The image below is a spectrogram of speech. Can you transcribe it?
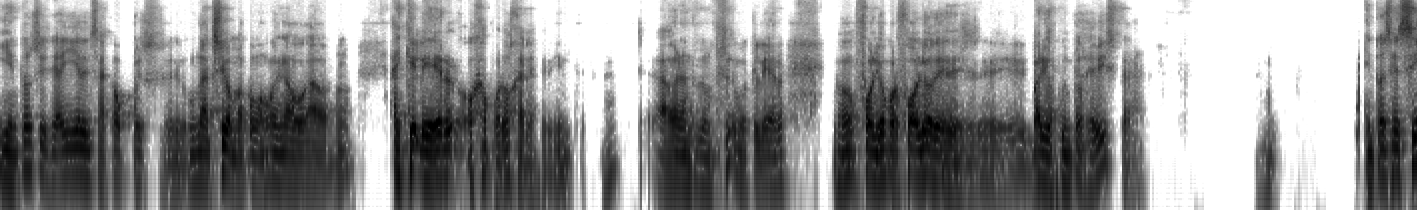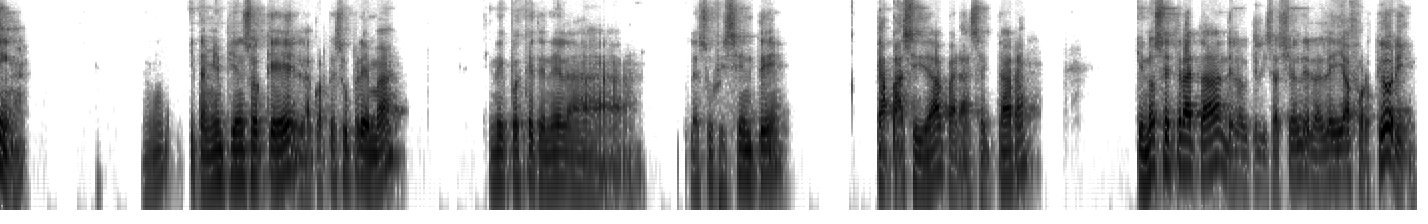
Y entonces de ahí él sacó pues un axioma como buen abogado, ¿no? Hay que leer hoja por hoja el expediente. Ahora nosotros tenemos que leer folio por folio desde, varios puntos de vista. Entonces sí. Y también pienso que la Corte Suprema tiene pues que tener la, la suficiente capacidad para aceptar que no se trata de la utilización de la ley a fortiori.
